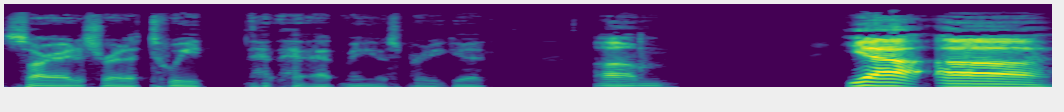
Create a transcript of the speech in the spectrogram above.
Sorry, I just read a tweet at me. It was pretty good. Um, yeah, uh,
